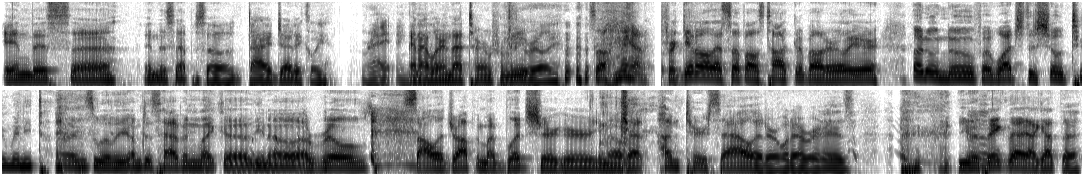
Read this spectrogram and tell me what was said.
in this uh in this episode, diegetically. Right. And I learned that term from you, really. so, man, forget all that stuff I was talking about earlier. I don't know if I watched the show too many times, Willie. I'm just having like a, you know, a real solid drop in my blood sugar, you know, that hunter salad or whatever it is. you would think that I got the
